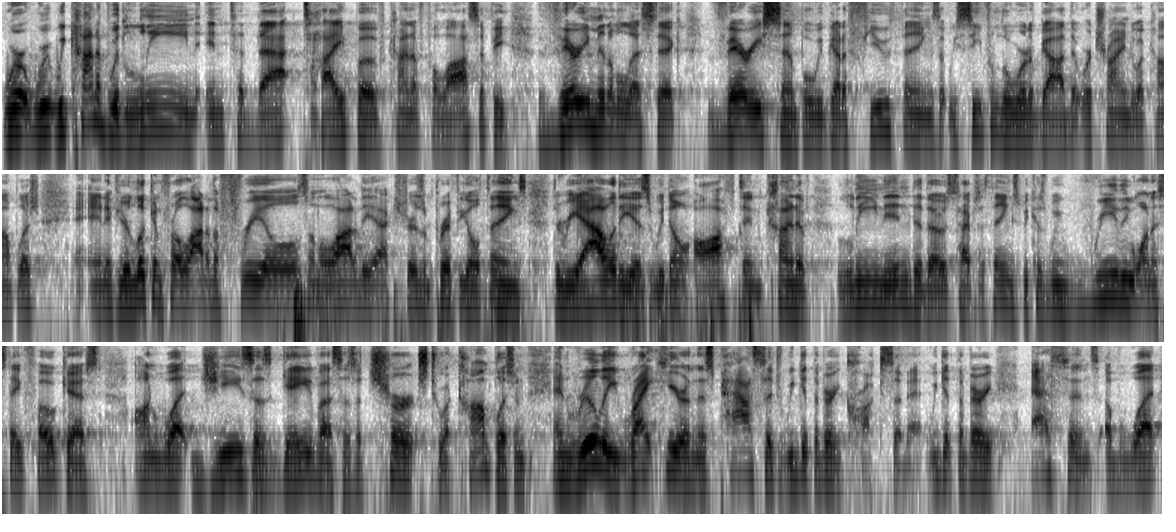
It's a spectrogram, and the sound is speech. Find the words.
we we kind of would lean into that type of kind of philosophy. Very minimalistic, very simple. We've got a few things that we see from the Word of God that we're trying to accomplish. And if you're looking for a lot of the frills and a lot of the extras and peripheral things, the reality is we don't often kind of lean into those types of things because we really want to stay focused on what Jesus gave us as a church to accomplish. And, and really, right here in this passage, we get the very crux of it. We get the very essence of what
